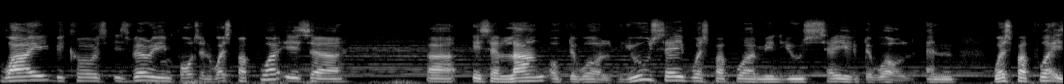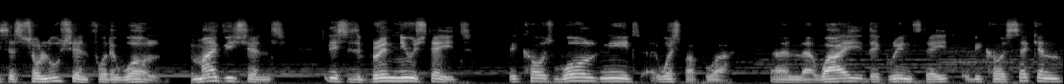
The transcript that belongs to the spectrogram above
Why? Because it's very important. West Papua is a uh, is a lung of the world. You save West Papua, I mean you save the world, and West Papua is a solution for the world. My vision, This is a brand new state because world needs West Papua, and uh, why the green state? Because second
